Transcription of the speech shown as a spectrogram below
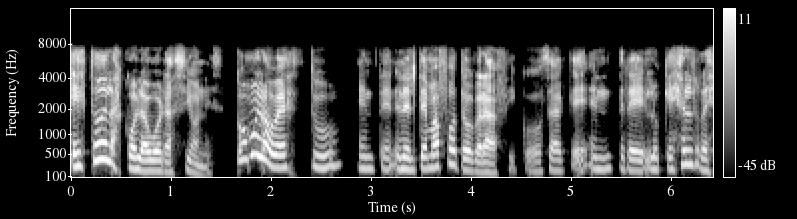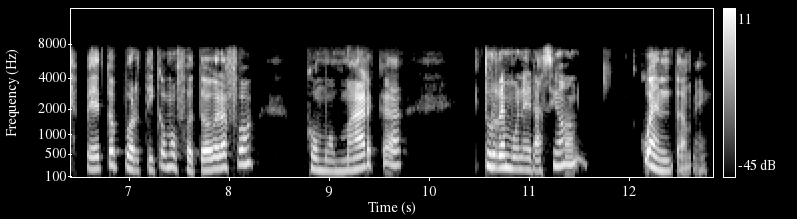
esto de las colaboraciones, ¿cómo lo ves tú en, en, el tema fotográfico? O sea, que entre lo que es el respeto por ti como fotógrafo, como marca, tu remuneración, cuéntame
